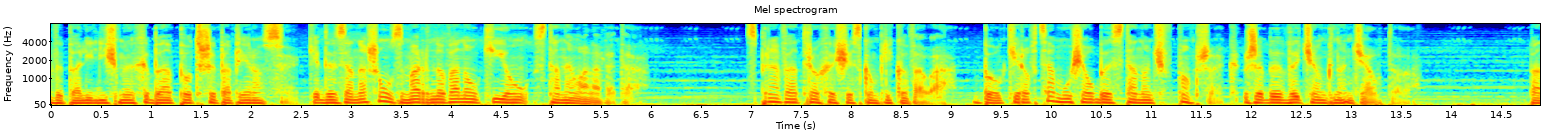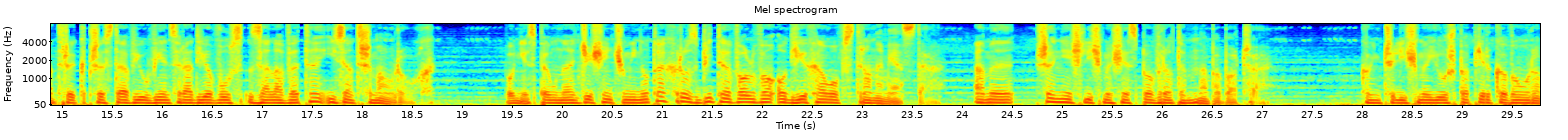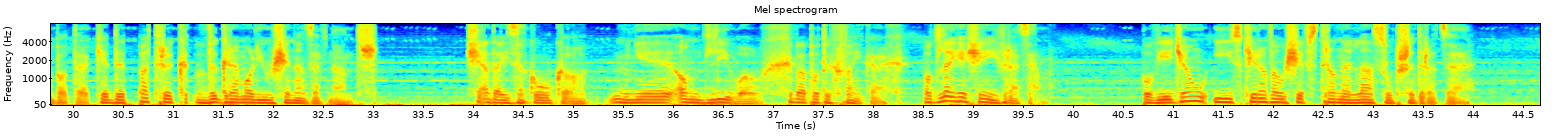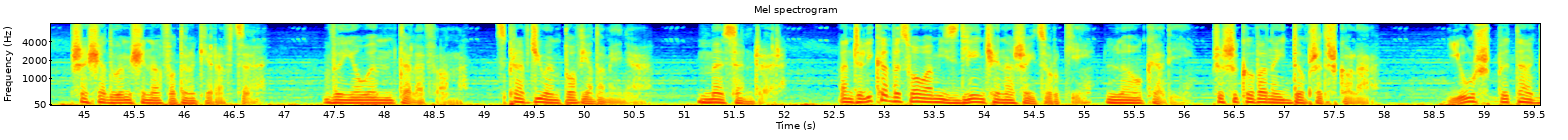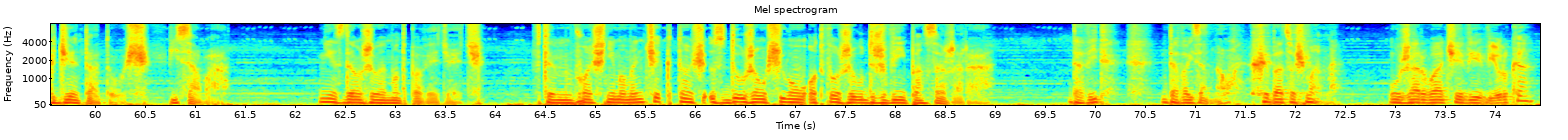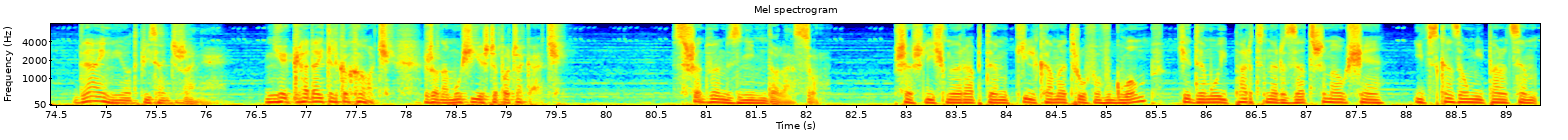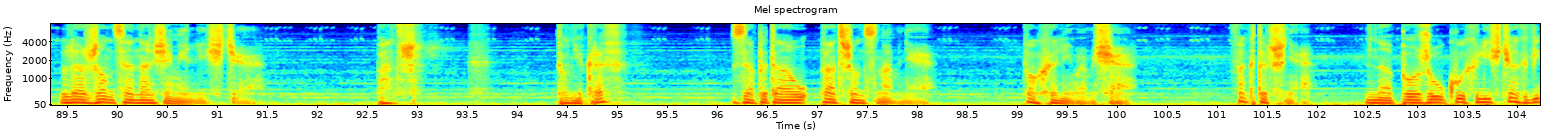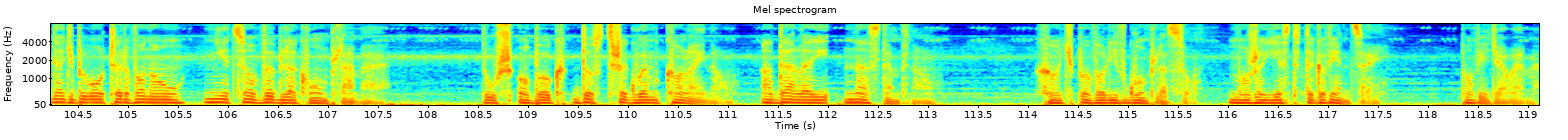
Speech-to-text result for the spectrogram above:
Wypaliliśmy chyba po trzy papierosy, kiedy za naszą zmarnowaną kiją stanęła laweta. Sprawa trochę się skomplikowała, bo kierowca musiałby stanąć w poprzek, żeby wyciągnąć auto. Patryk przestawił więc radiowóz za lawetę i zatrzymał ruch. Po niespełna 10 minutach rozbite Volvo odjechało w stronę miasta, a my przenieśliśmy się z powrotem na pobocze. Kończyliśmy już papierkową robotę, kiedy Patryk wygramolił się na zewnątrz. Siadaj za kółko. Mnie omdliło, chyba po tych fajkach. Odleję się i wracam. Powiedział i skierował się w stronę lasu przy drodze. Przesiadłem się na fotel kierowcy. Wyjąłem telefon. Sprawdziłem powiadomienia. Messenger. Angelika wysłała mi zdjęcie naszej córki, Leokadii, przyszykowanej do przedszkola. Już pyta, gdzie tatuś, pisała. Nie zdążyłem odpowiedzieć. W tym właśnie momencie ktoś z dużą siłą otworzył drzwi pasażera. Dawid, dawaj za mną, chyba coś mam. Użarła cię wiewiórka? Daj mi odpisać żenie. Nie gadaj, tylko chodź. Żona musi jeszcze poczekać. Zszedłem z nim do lasu. Przeszliśmy raptem kilka metrów w głąb, kiedy mój partner zatrzymał się i wskazał mi palcem leżące na ziemi liście. Patrz, to nie krew? Zapytał, patrząc na mnie. Pochyliłem się. Faktycznie, na pożółkłych liściach widać było czerwoną, nieco wyblakłą plamę. Tuż obok dostrzegłem kolejną, a dalej następną. Chodź powoli w głąb lasu. Może jest tego więcej. Powiedziałem.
